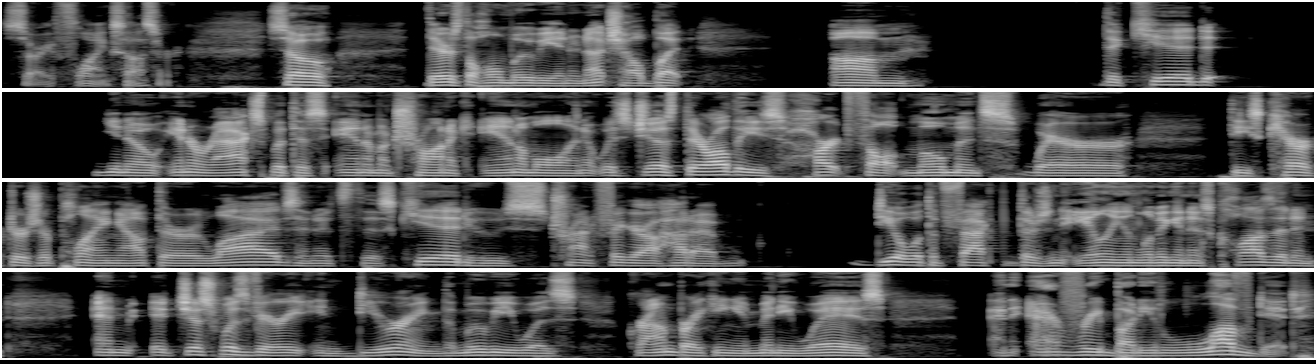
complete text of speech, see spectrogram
Sorry, flying saucer. So there's the whole movie in a nutshell. But um, the kid you know, interacts with this animatronic animal. And it was just, there are all these heartfelt moments where these characters are playing out their lives. And it's this kid who's trying to figure out how to deal with the fact that there's an alien living in his closet. And, and it just was very endearing. The movie was groundbreaking in many ways, and everybody loved it.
